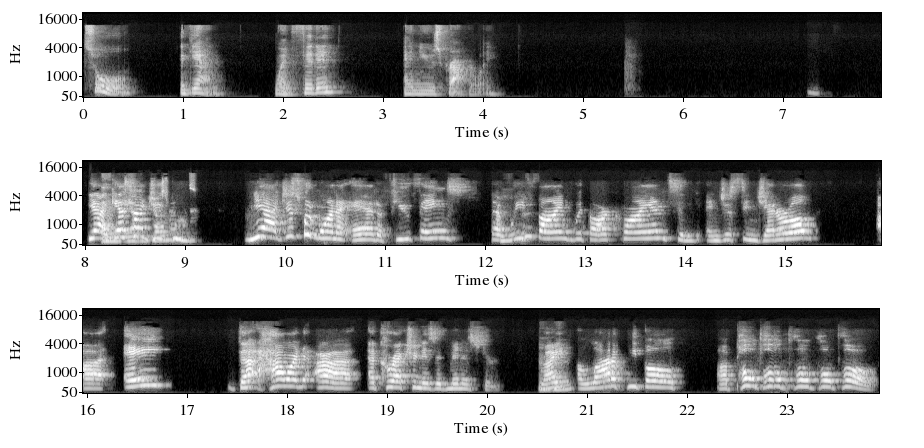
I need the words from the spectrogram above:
tool, again, when fitted and used properly. Yeah, I guess I just would, yeah, I just would want to add a few things that mm-hmm. we find with our clients and, and just in general. Uh, a, that how an, uh, a correction is administered, right? Mm-hmm. A lot of people uh, pull, pull, pull, pull, pull.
